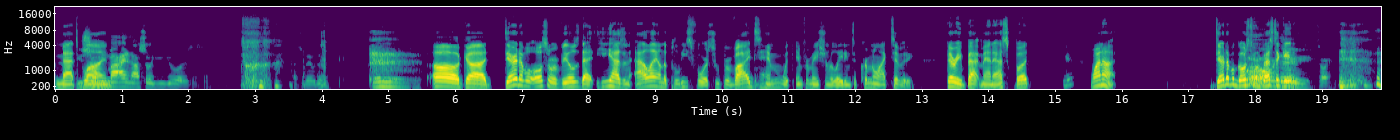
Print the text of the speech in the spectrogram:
Matt's You show me blind. mine, and I'll show you yours and stuff. That's what they were doing. oh God. Daredevil also reveals that he has an ally on the police force who provides him with information relating to criminal activity. Very Batman esque, but Yeah. why not? Daredevil goes Where to investigate. they? Sorry.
